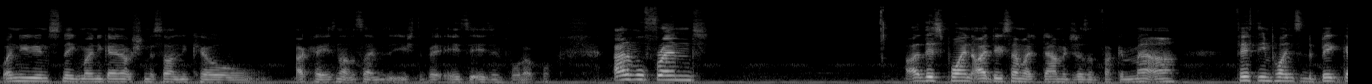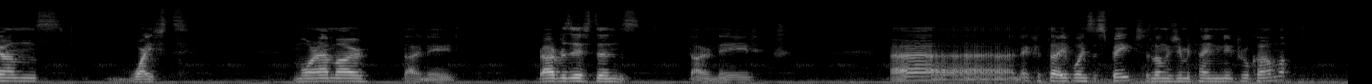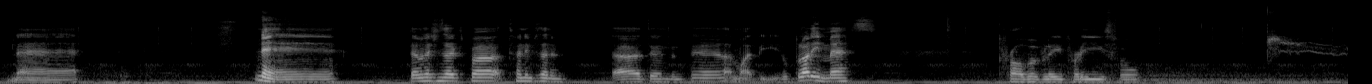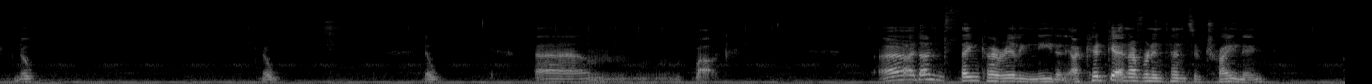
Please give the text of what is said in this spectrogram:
when you in sneak mode you gain option to silently kill. Okay, it's not the same as it used to be. It is in Fallout 4. Animal friend, at this point, I do so much damage, it doesn't fucking matter. 15 points into big guns. Waste. More ammo. Don't need. Rad resistance. Don't need. Uh, an extra 30 points of speech as long as you maintain neutral karma. Nah. Nah. Demolitions expert. 20% of uh, doing the. Yeah, that might be. Bloody mess. Probably pretty useful. Nope. Nope. Nope. Um, fuck. Uh, I don't think I really need any. I could get another intensive training,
